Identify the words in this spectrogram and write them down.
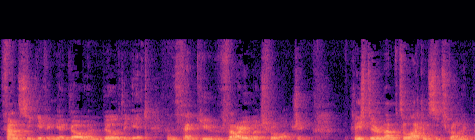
fancy giving a go and building it. And thank you very much for watching. Please do remember to like and subscribe.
